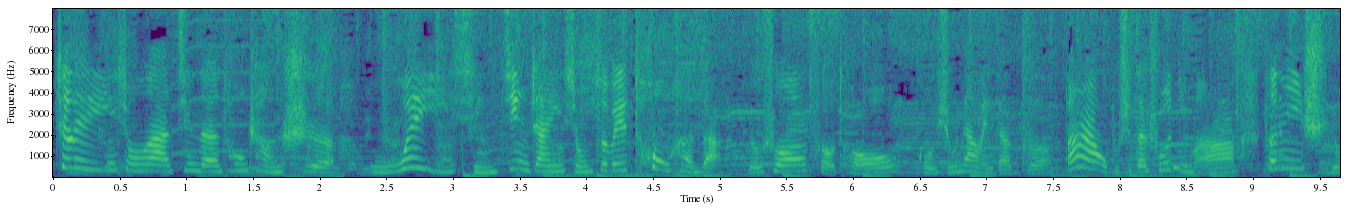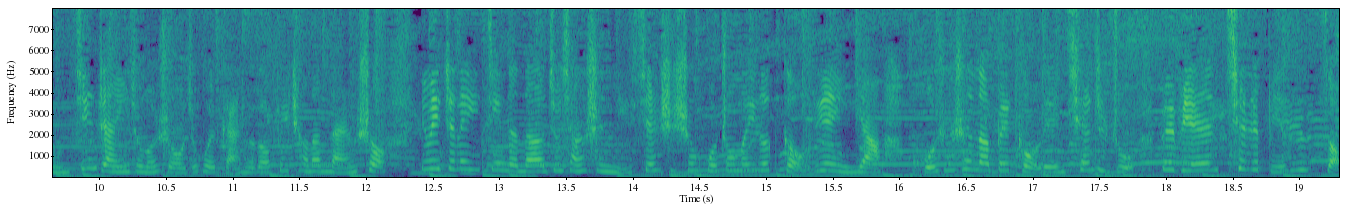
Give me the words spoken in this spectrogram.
这类英雄啊，技能通常是无畏移形近战英雄最为痛恨的，比如说狗头、狗熊两位大哥。当然，我不是在说你们啊。当你使用近战英雄的时候，就会感受到非常的难受，因为这类技能呢，就像是你现实生活中的一个狗链一样，活生生的被狗链牵制住，被别人牵着鼻子走。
